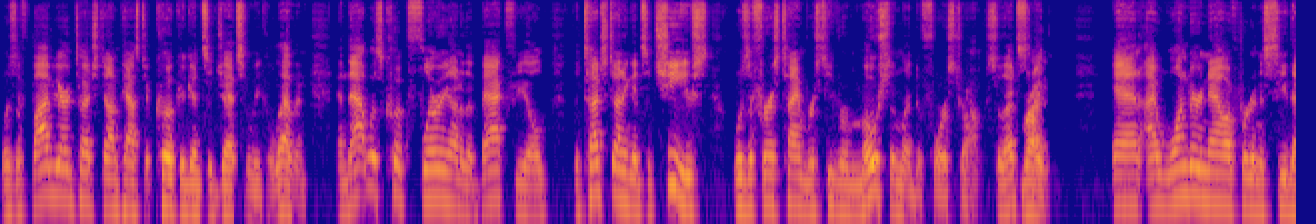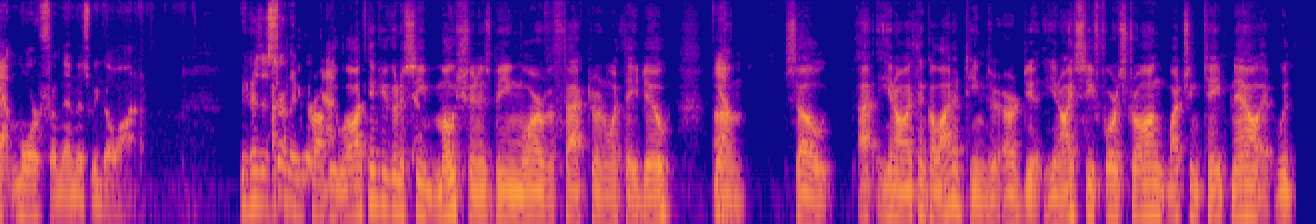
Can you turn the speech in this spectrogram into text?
was a five yard touchdown pass to Cook against the Jets in week 11. And that was Cook flurrying out of the backfield. The touchdown against the Chiefs was the first time receiver motion led to four strong. So that's right. Like, And I wonder now if we're going to see that more from them as we go on. Because it certainly probably will. I think you're going to see motion as being more of a factor in what they do. Yeah. Um, so, uh, you know, I think a lot of teams are, are, you know, I see four strong watching tape now with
